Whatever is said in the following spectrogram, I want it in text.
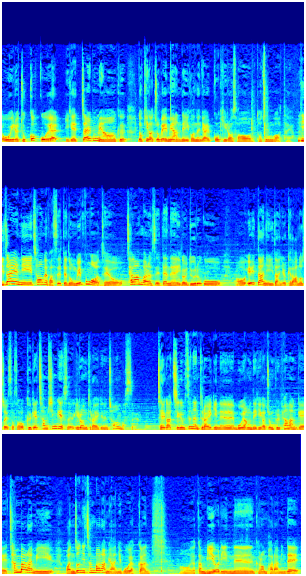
오히려 두껍고 얇- 이게 짧으면 그 넣기가 좀 애매한데 이거는 얇고 길어서 더 좋은 것 같아요. 디자인이 처음에 봤을 때 너무 예쁜 것 같아요. 차가운 바람 쓸 때는 이걸 누르고 어, 1단, 2단 이렇게 나눠져 있어서 그게 참 신기했어요. 이런 드라이기는 처음 봤어요. 제가 지금 쓰는 드라이기는 모양 내기가 좀 불편한 게 찬바람이 완전히 찬바람이 아니고 약간 어, 약간 미열이 있는 그런 바람인데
